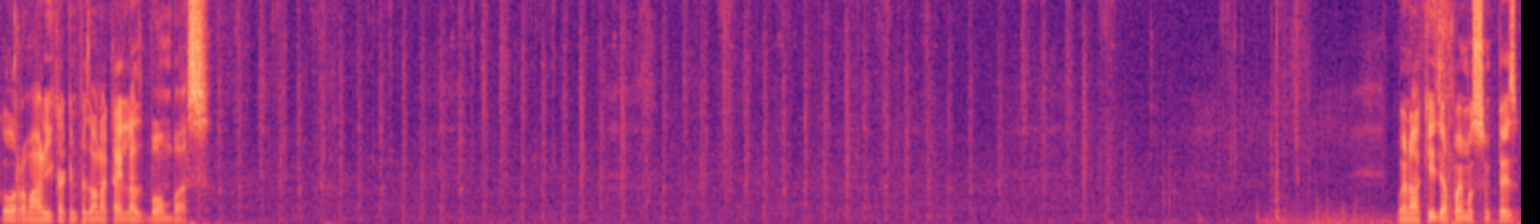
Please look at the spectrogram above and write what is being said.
Corra, marica, que empezaron a caer las bombas. Bueno, aquí ya podemos empezar.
